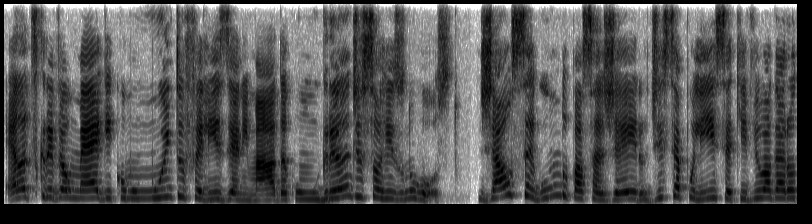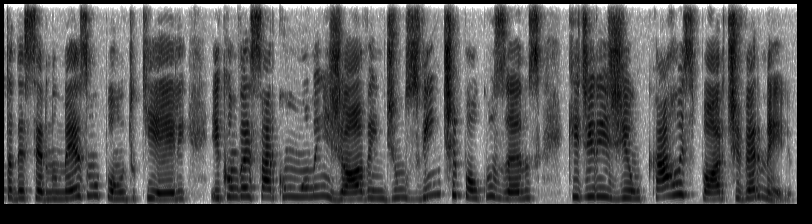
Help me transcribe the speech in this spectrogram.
Ela descreveu Meg como muito feliz e animada, com um grande sorriso no rosto. Já o segundo passageiro disse à polícia que viu a garota descer no mesmo ponto que ele e conversar com um homem jovem de uns vinte e poucos anos que dirigia um carro esporte vermelho.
